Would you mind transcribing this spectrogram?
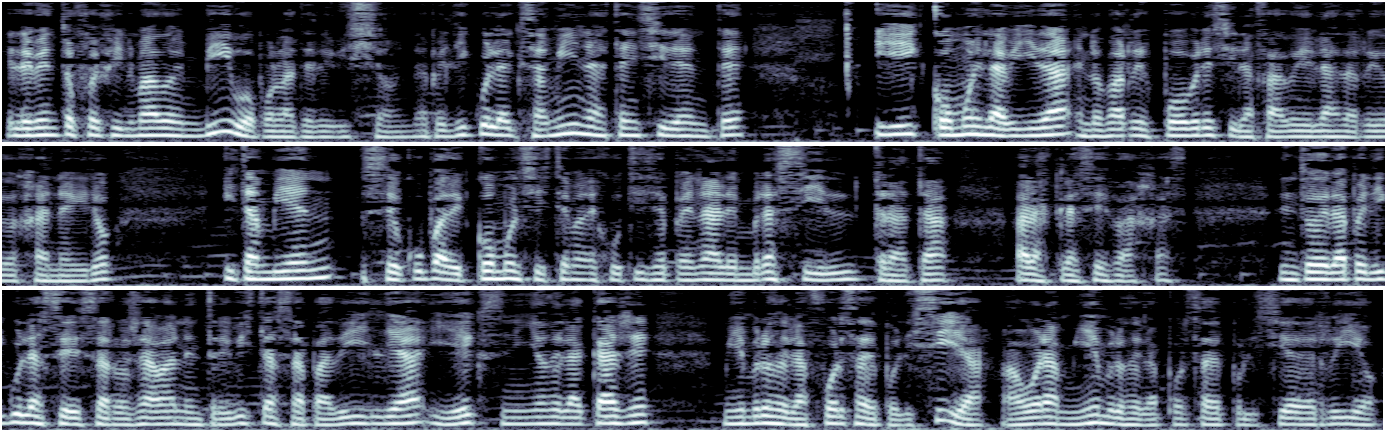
El evento fue filmado en vivo por la televisión. La película examina este incidente y cómo es la vida en los barrios pobres y las favelas de Río de Janeiro. Y también se ocupa de cómo el sistema de justicia penal en Brasil trata a las clases bajas. Dentro de la película se desarrollaban entrevistas a Padilla y ex niños de la calle, miembros de la fuerza de policía, ahora miembros de la fuerza de policía de Río,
